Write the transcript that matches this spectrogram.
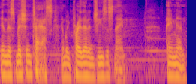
in this mission task, and we pray that in Jesus' name. Amen.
